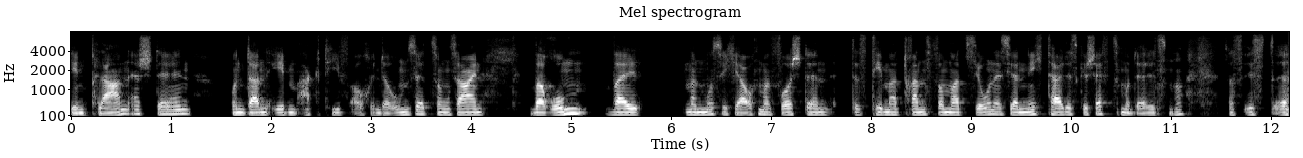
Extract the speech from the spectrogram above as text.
den Plan erstellen und dann eben aktiv auch in der Umsetzung sein. Warum? Weil man muss sich ja auch mal vorstellen, das Thema Transformation ist ja nicht Teil des Geschäftsmodells. Ne? Das ist äh,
